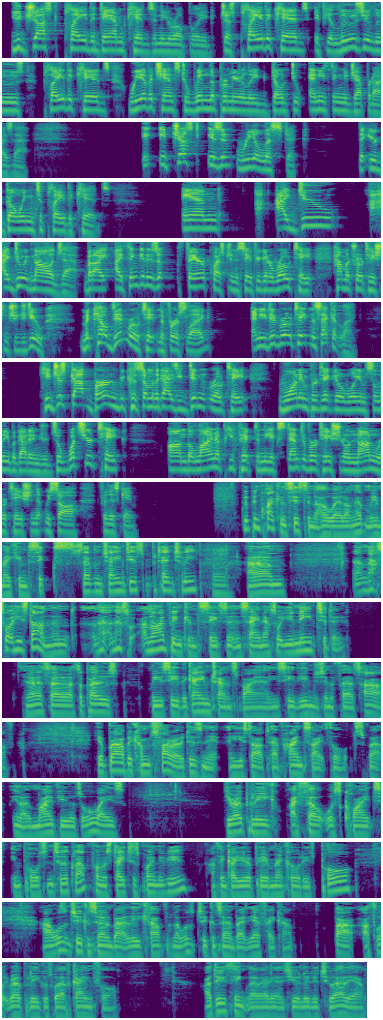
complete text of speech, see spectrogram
you just play the damn kids in the Europa League? Just play the kids. If you lose, you lose. Play the kids. We have a chance to win the Premier League. Don't do anything to jeopardize that. It, it just isn't realistic that you're going to play the kids. And I, I do I do acknowledge that, but I, I think it is a fair question to say if you're going to rotate, how much rotation should you do? Mikel did rotate in the first leg, and he did rotate in the second leg. He just got burned because some of the guys he didn't rotate, one in particular, William Saliba, got injured. So, what's your take on the lineup he picked and the extent of rotation or non rotation that we saw for this game? We've been quite consistent the whole way along, haven't we? Making six, seven changes potentially. Mm. Um, and that's what he's done, and and that's what, and I've been consistent in saying that's what you need to do. You know, so I suppose when you see the game transpire, you see the injuries in the first half, your brow becomes furrowed, doesn't it? And you start to have hindsight thoughts. But you know, my view was always the Europa League. I felt was quite important to the club from a status point of view. I think our European record is poor. I wasn't too concerned about League Cup, and I wasn't too concerned about the FA Cup but I thought Europa League was worth going for. I do think, though, Elliot, as you alluded to earlier,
